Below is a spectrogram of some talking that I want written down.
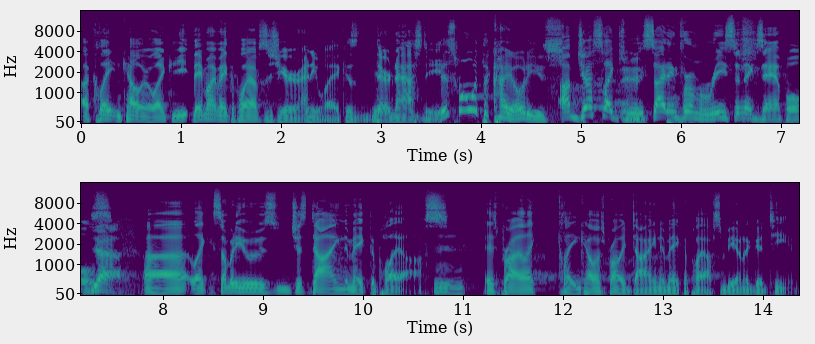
a Clayton Keller, like he- they might make the playoffs this year anyway because they're nasty. This one with the Coyotes. I'm just like citing from recent examples. Yeah. Uh, like somebody who's just dying to make the playoffs Hmm. is probably like Clayton Keller's probably dying to make the playoffs and be on a good team.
